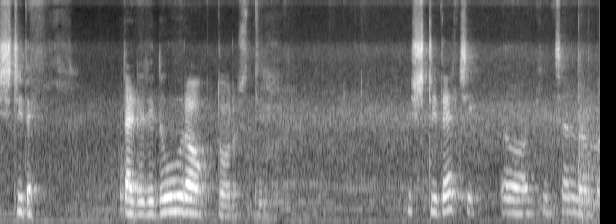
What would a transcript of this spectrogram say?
ಇಷ್ಟಿದೆ. ತಡೀರಿ, ದೂರ ಹೋಗಿ ತೋರಿಸ್ತೀನಿ. ಇಷ್ಟಿದೆ, ಚಿ ಕಿಚನ್ ನಮ್ಮ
